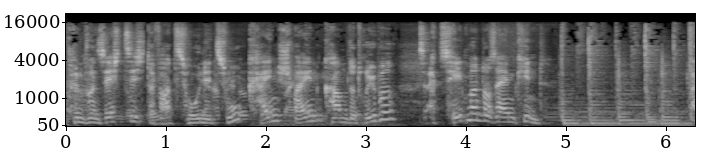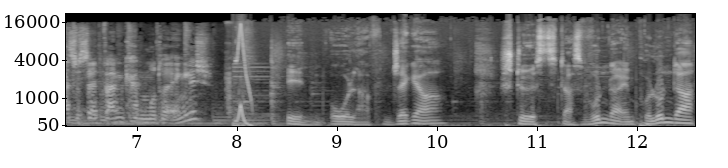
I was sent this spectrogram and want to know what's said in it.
65, da war Zone zu, kein Schwein kam da drüber. Das erzählt man doch seinem Kind. Also seit wann kann Mutter Englisch? In Olaf Jagger stößt das Wunder im Polunder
